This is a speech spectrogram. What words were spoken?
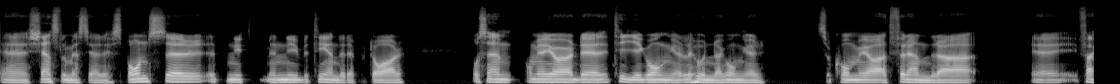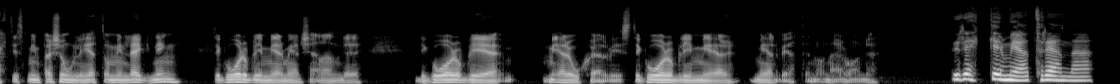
eh, känslomässiga responser, ett nytt, en ny beteenderepertoar. Och sen om jag gör det tio gånger eller hundra gånger så kommer jag att förändra eh, faktiskt min personlighet och min läggning. Det går att bli mer medkännande. Det går att bli mer osjälvisk. Det går att bli mer medveten och närvarande. Det räcker med att träna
